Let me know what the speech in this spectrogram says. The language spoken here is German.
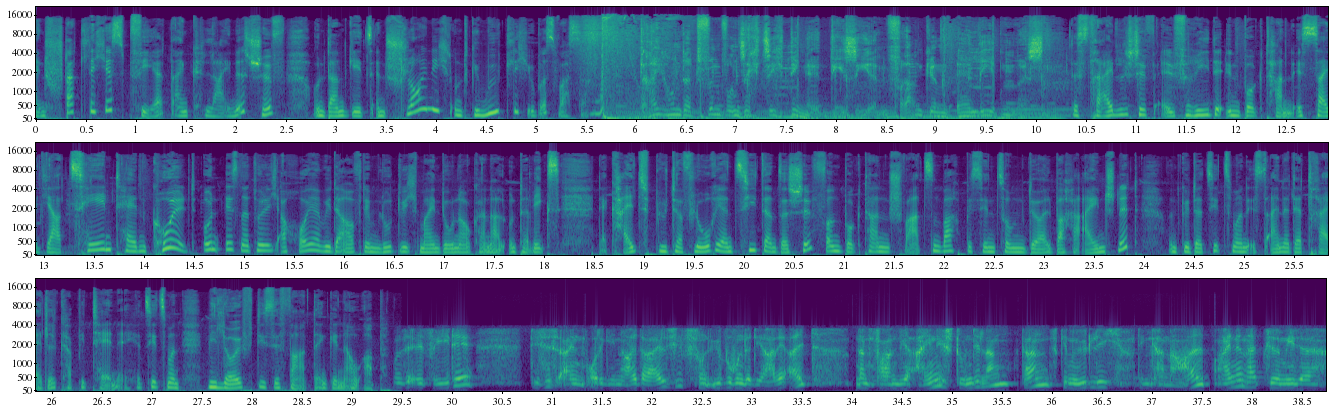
ein stattliches Pferd, ein kleines Schiff und dann geht's entschleunigt und gemütlich übers Wasser. 365 Dinge, die Sie in Franken erleben müssen. Das Treidelschiff Elfriede in Burgtann ist seit Jahrzehnten Kult und ist natürlich auch heuer wieder auf dem Ludwig-Main-Donau-Kanal unterwegs. Der Kaltblüter Florian zieht dann das Schiff von Burgtann-Schwarzenbach bis hin zum Dörlbacher Einschnitt und Günter Zitzmann ist einer der Treidel-Kapitäne. Herr Zitzmann, wie läuft diese Fahrt denn genau ab? Unser Elfriede dies ist ein Original-Dreilschiff, schon über 100 Jahre alt. Dann fahren wir eine Stunde lang ganz gemütlich den Kanal, eineinhalb Kilometer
